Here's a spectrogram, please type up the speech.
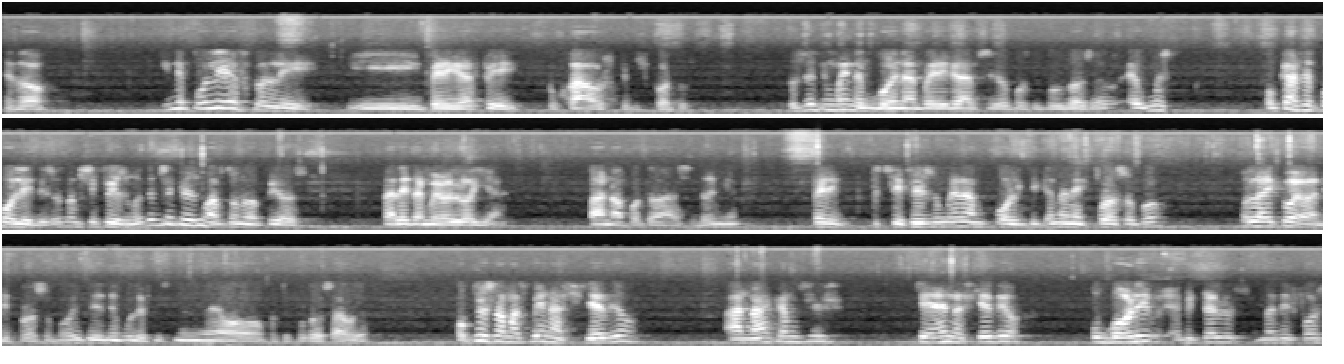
Εδώ. Είναι πολύ εύκολη η περιγραφή του χάους και του σκότους. Το ζήτημα είναι που μπορεί να περιγράψει ο Πρωθυπουργός. Ε, Εμείς, ο κάθε πολίτης, όταν ψηφίζουμε, δεν ψηφίζουμε αυτόν ο οποίος θα λέει τα μυρολόγια πάνω από τα συντρίμια. Περι- Ψηφίζουμε έναν πολιτικό, έναν εκπρόσωπο, το λαϊκό αντιπρόσωπο, είτε είναι βουλευτής, είτε είναι ο Πρωθυπουργός αύριο, ο οποίος θα μας πει ένα σχέδιο ανάκαμψης και ένα σχέδιο που μπορεί επιτέλους να δει φως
